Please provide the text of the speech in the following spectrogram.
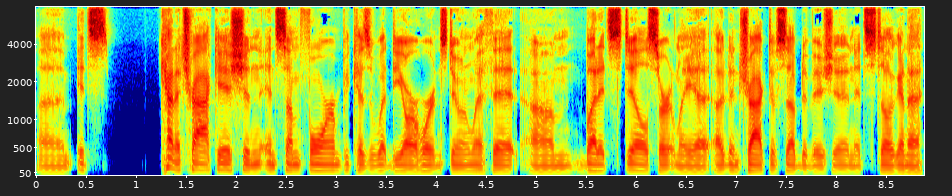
um, it's kind of trackish in, in some form because of what DR Horton's doing with it. Um, but it's still certainly a, an attractive subdivision. It's still going to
